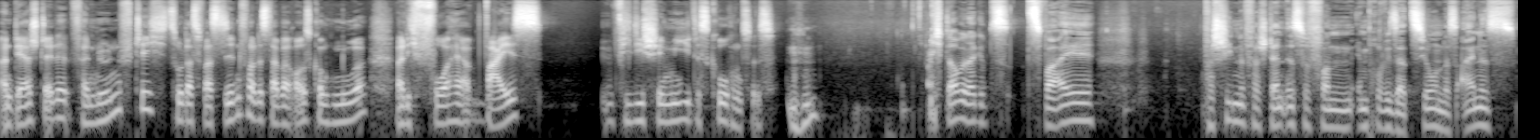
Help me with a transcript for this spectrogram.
an der Stelle vernünftig, so dass was Sinnvolles dabei rauskommt, nur weil ich vorher weiß, wie die Chemie des Kuchens ist. Ich glaube, da gibt's zwei verschiedene Verständnisse von Improvisation. Das eine ist,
